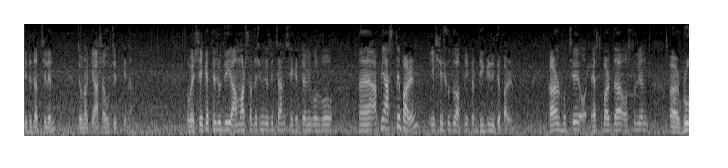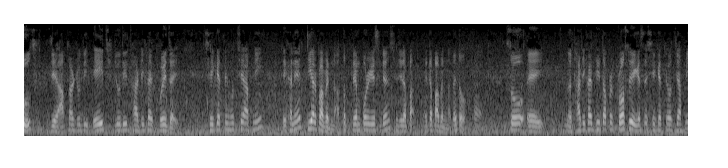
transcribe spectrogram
নিতে চাচ্ছিলেন যে ওনার কি আসা উচিত কিনা। তবে সেক্ষেত্রে যদি আমার সাজেশন যদি চান সেক্ষেত্রে আমি বলব আপনি আসতে পারেন এসে শুধু আপনি একটা ডিগ্রি নিতে পারেন। কারণ হচ্ছে as per the Australian rules যে আপনার যদি এইজ যদি থার্টি ফাইভ হয়ে যায় সেক্ষেত্রে হচ্ছে আপনি এখানে টিয়ার পাবেন না। অর্থাৎ টেম্পোরারি রেসিডেন্স যেটা এটা পাবেন না তাই তো? হ্যাঁ। সো এই থার্টি ফাইভ যেহেতু আপনার ক্রস হয়ে গেছে সেক্ষেত্রে হচ্ছে আপনি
